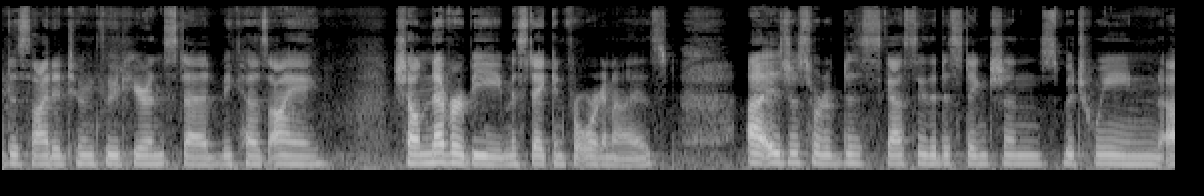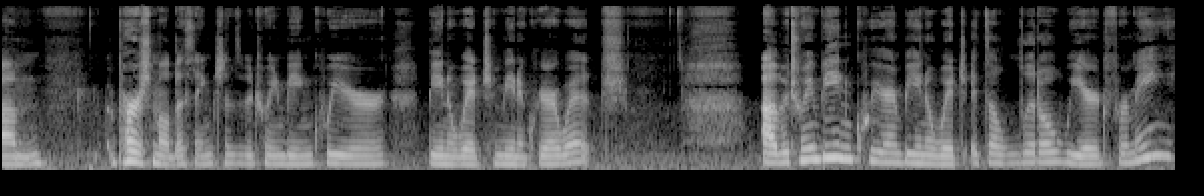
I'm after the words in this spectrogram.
decided to include here instead because I shall never be mistaken for organized, uh, is just sort of discussing the distinctions between, um, personal distinctions between being queer, being a witch, and being a queer witch. Uh, between being queer and being a witch, it's a little weird for me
